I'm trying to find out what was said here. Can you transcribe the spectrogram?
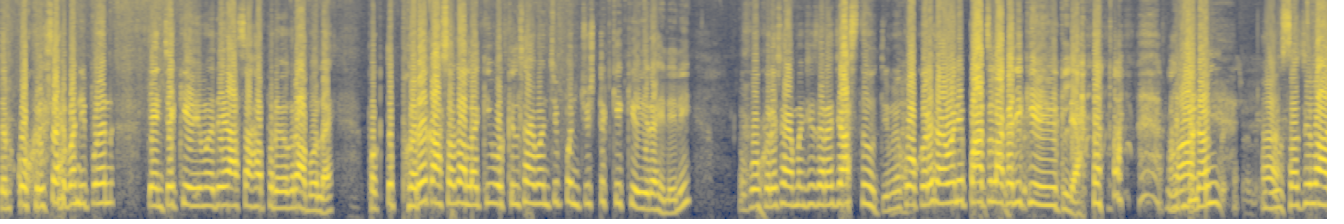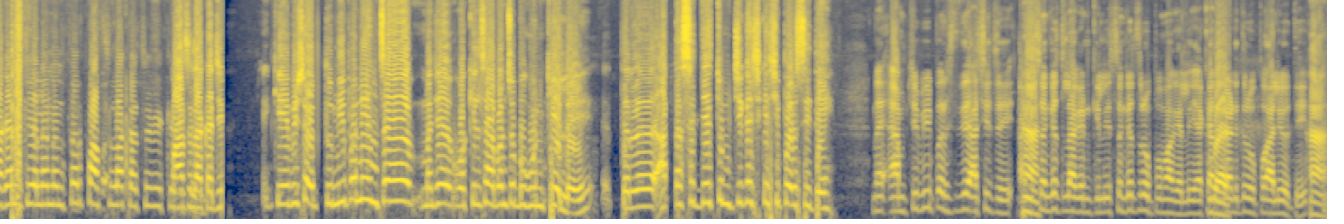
तर कोकरे साहेबांनी पण त्यांच्या केळीमध्ये असा हा प्रयोग राबवला आहे फक्त फरक असा झाला की वकील साहेबांची पंचवीस टक्के केळी राहिलेली. कोकरे साहेबांची जरा जास्त होती. म्हणजे कोकरे साहेबांनी पाच लाखाची केळी विकल्या. लागण. ऊसाची लागण केल्यानंतर पाच लाखाची पाच. लाखाची के बी साहेब तुम्ही पण यांचं म्हणजे वकील साहेबांचं बघून केलंय. तर आता सध्या तुमची कशी कशी परिस्थिती आहे? नाही आमची बी परिस्थिती अशीच आहे. आम्ही संगच लागण केली संगच रोपं एकाच बर. गाडीत रोपं आली होती. हा.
